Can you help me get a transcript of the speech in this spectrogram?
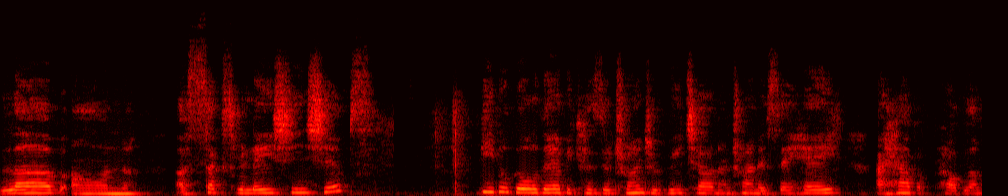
love, on uh, sex relationships. People go there because they're trying to reach out and trying to say, hey, I have a problem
